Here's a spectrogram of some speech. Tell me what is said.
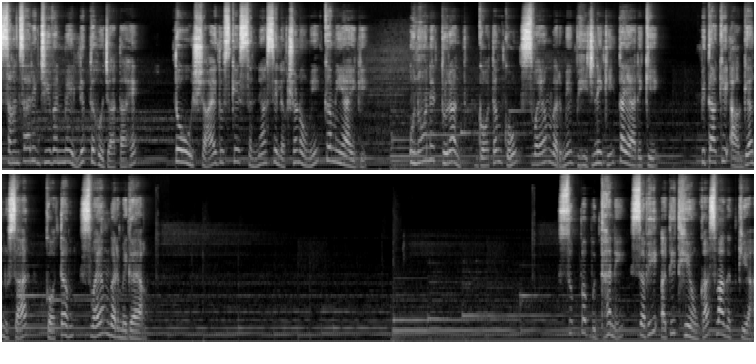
सांसारिक जीवन में लिप्त हो जाता है तो शायद उसके सन्यासी लक्षणों में कमी आएगी। उन्होंने तुरंत गौतम को स्वयंवर में भेजने की तैयारी की। पिता की आज्ञा अनुसार गौतम स्वयंवर में गया। सुप्प बुद्धा ने सभी अतिथियों का स्वागत किया।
